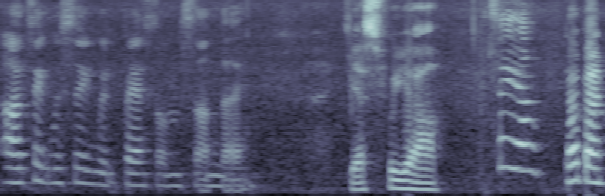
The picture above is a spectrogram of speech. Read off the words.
I think we're seeing Macbeth on Sunday. Yes, we are. See ya. Bye bye.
